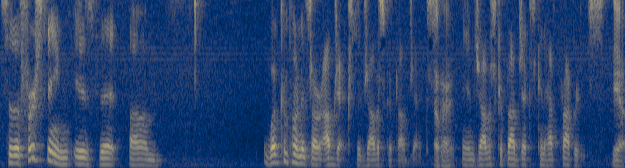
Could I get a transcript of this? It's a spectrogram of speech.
So the first thing is that um, web components are objects; they're JavaScript objects, Okay. and JavaScript objects can have properties. Yeah.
